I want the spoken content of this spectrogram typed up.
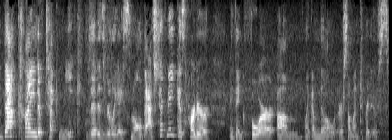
that kind of technique that is really a small batch technique is harder, I think, for um, like a mill or someone to produce.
